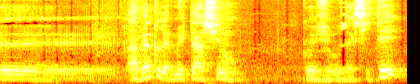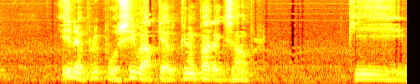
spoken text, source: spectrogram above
euh, avec les mutations que je vous ai cité, il n'est plus possible à quelqu'un, par exemple, qui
